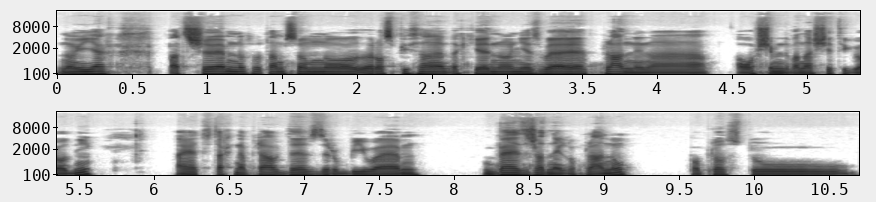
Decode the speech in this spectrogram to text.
No i jak patrzyłem, no to tam są no, rozpisane takie no niezłe plany na 8-12 tygodni, a ja to tak naprawdę zrobiłem bez żadnego planu, po prostu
